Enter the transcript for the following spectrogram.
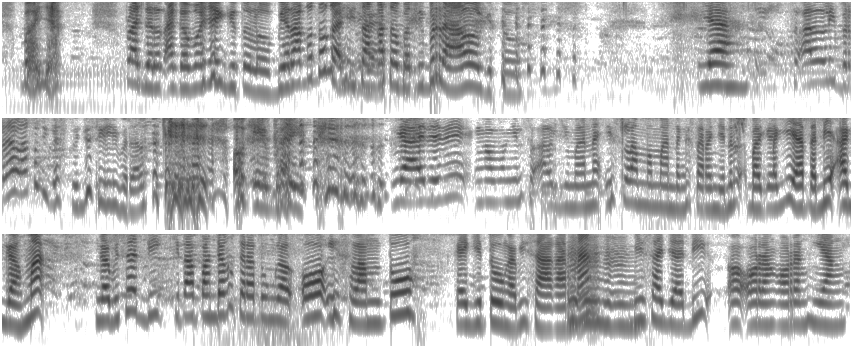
banyak pelajaran agamanya gitu loh. Biar aku tuh nggak disangka sobat liberal gitu. ya soal liberal aku juga setuju sih liberal Oke baik. nggak jadi ngomongin soal gimana Islam memandang kesetaraan gender balik lagi ya tadi agama nggak bisa di kita pandang secara tunggal oh Islam tuh kayak gitu nggak bisa karena Mm-mm. bisa jadi eh, orang-orang yang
